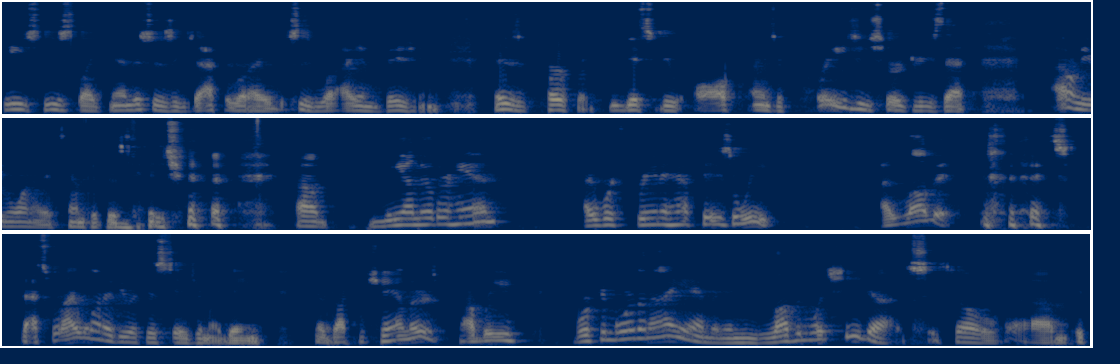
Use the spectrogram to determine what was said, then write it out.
He's he's like, man, this is exactly what I this is what I envision. This is perfect. He gets to do all kinds of crazy surgeries that I don't even want to attempt at this stage. um, me, on the other hand, I work three and a half days a week. I love it. that's what I want to do at this stage of my game. Dr. Chandler is probably working more than I am and, and loving what she does. So um, it's,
